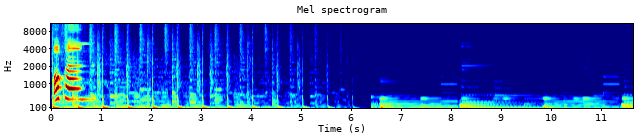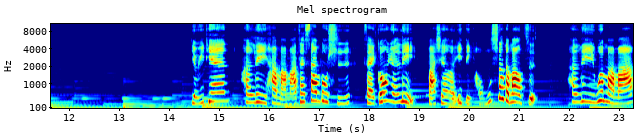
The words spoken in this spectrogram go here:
open。有一天，亨利和妈妈在散步时。在公园里发现了一顶红色的帽子，亨利问妈妈：“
